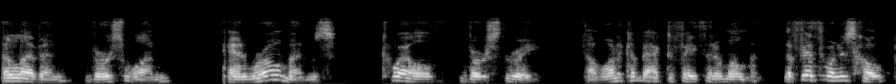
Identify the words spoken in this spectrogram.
11, verse 1, and Romans 12, verse 3. I want to come back to faith in a moment. The fifth one is hope,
